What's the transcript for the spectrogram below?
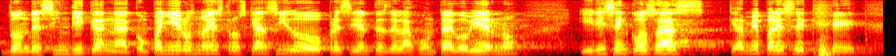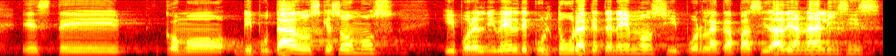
donde se indican a compañeros nuestros que han sido presidentes de la Junta de Gobierno y dicen cosas que a mí me parece que este, como diputados que somos y por el nivel de cultura que tenemos y por la capacidad de análisis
